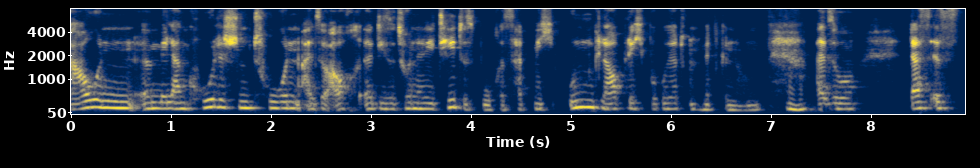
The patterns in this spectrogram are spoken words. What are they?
rauen, äh, melancholischen Ton. Also auch äh, diese Tonalität des Buches hat mich unglaublich berührt und mitgenommen. Mhm. Also das ist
